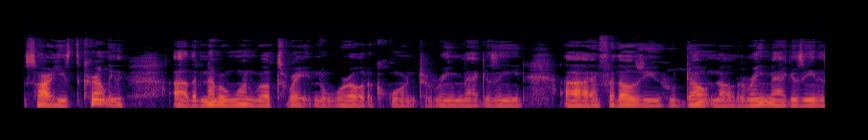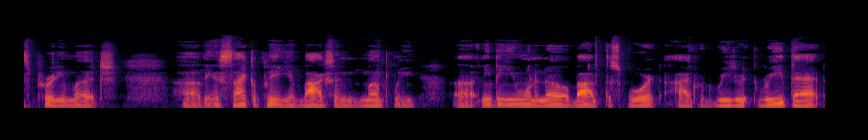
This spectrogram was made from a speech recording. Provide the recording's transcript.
sorry, he's currently uh, the number one welterweight in the world according to Ring Magazine. Uh, and for those of you who don't know, the Ring Magazine is pretty much uh, the encyclopedia boxing monthly. Uh, anything you want to know about the sport, I would read read that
